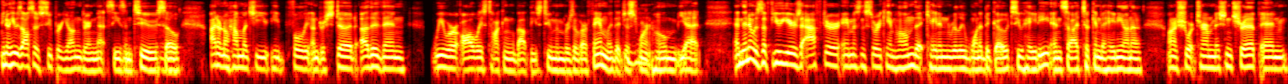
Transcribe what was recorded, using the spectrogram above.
You know, he was also super young during that season too, so I don't know how much he he fully understood, other than we were always talking about these two members of our family that just Mhm. weren't home yet. And then it was a few years after Amos and story came home that Caden really wanted to go to Haiti, and so I took him to Haiti on a on a short term mission trip, and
